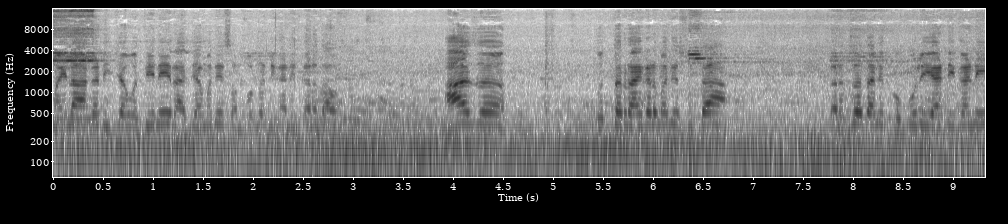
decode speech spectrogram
महिला आघाडीच्या वतीने राज्यामध्ये संपूर्ण ठिकाणी करत आहोत. आज उत्तर रायगडमध्ये सुद्धा कर्जत आणि खोपोली या ठिकाणी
